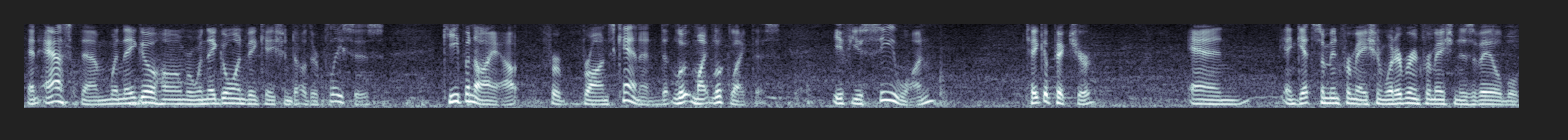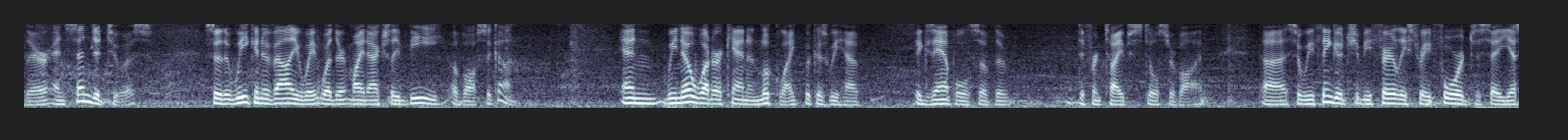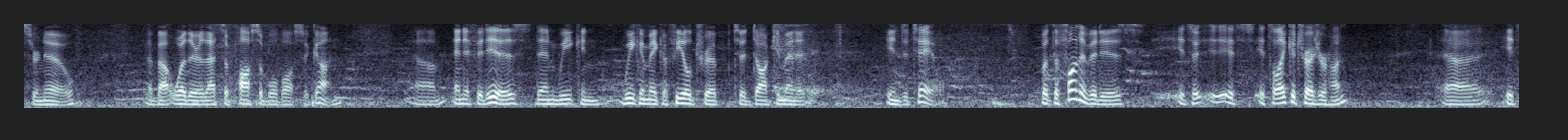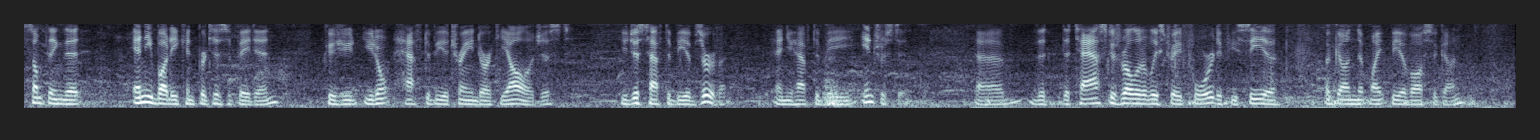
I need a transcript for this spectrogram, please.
And ask them when they go home or when they go on vacation to other places, keep an eye out for bronze cannon that look, might look like this. If you see one, take a picture and and get some information, whatever information is available there, and send it to us so that we can evaluate whether it might actually be a Vasa gun. And we know what our cannon look like because we have examples of the different types still survive. Uh, so we think it should be fairly straightforward to say yes or no about whether that's a possible Vasa gun. Um, and if it is, then we can we can make a field trip to document it in detail. But the fun of it is, it's a, it's it's like a treasure hunt. Uh, it's something that anybody can participate in because you, you don't have to be a trained archaeologist. You just have to be observant and you have to be interested. Uh, the, the task is relatively straightforward. If you see a, a gun that might be a Vasa gun,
